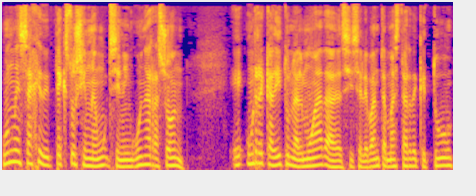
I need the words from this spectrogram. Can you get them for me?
Un mensaje de texto sin, sin ninguna razón. Eh, un recadito en la almohada si se levanta más tarde que tú,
